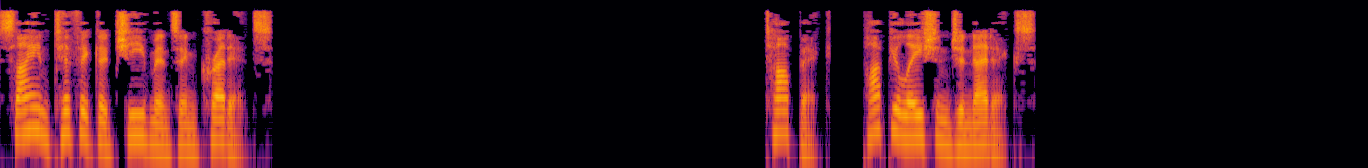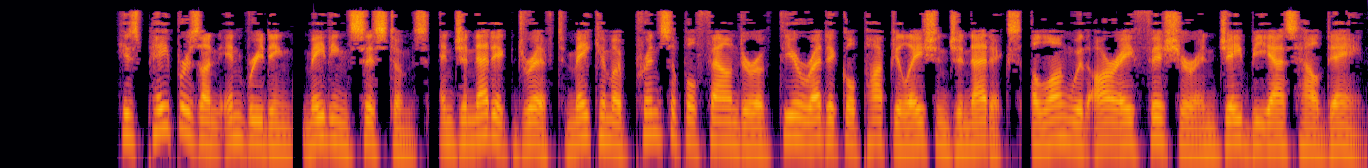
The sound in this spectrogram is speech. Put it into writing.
Scientific achievements and credits. Population genetics His papers on inbreeding, mating systems, and genetic drift make him a principal founder of theoretical population genetics, along with R. A. Fisher and J. B. S. Haldane.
